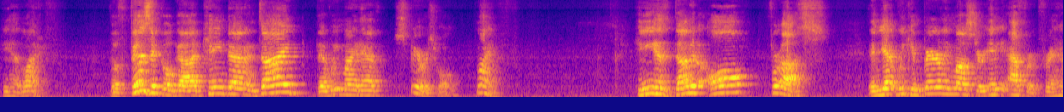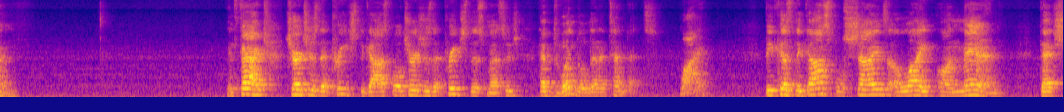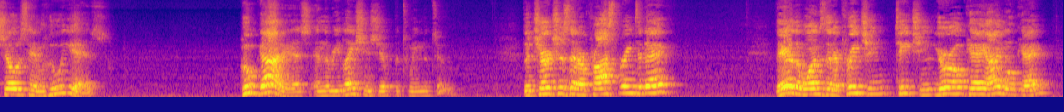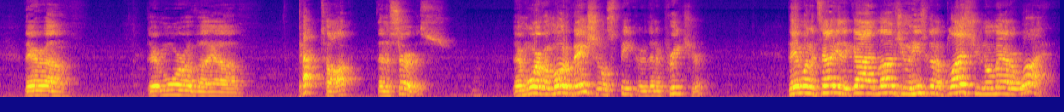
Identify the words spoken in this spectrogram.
he had life. The physical God came down and died that we might have spiritual life. He has done it all for us, and yet we can barely muster any effort for him. In fact, churches that preach the gospel, churches that preach this message, have dwindled in attendance. Why? Because the gospel shines a light on man that shows him who he is, who God is, and the relationship between the two. The churches that are prospering today, they're the ones that are preaching, teaching, you're okay, I'm okay. They're, uh, they're more of a uh, pep talk than a service. They're more of a motivational speaker than a preacher. They want to tell you that God loves you and He's going to bless you no matter what.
